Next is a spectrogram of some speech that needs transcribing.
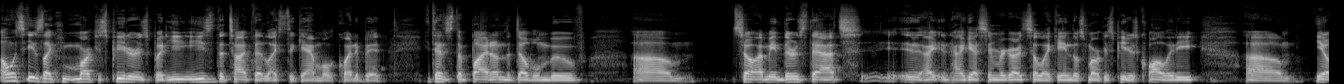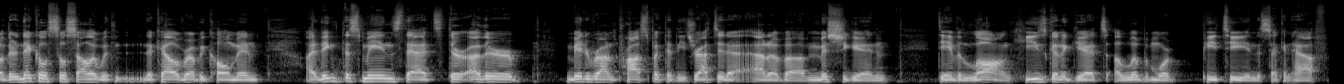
I won't say he's like Marcus Peters, but he, he's the type that likes to gamble quite a bit. He tends to bite on the double move. Um, so I mean, there's that. I, I guess in regards to like getting those Marcus Peters quality, um, you know, their nickel is still solid with Nickell Robey Coleman. I think this means that their other mid round prospect that they drafted out of uh, Michigan, David Long, he's going to get a little bit more PT in the second half.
